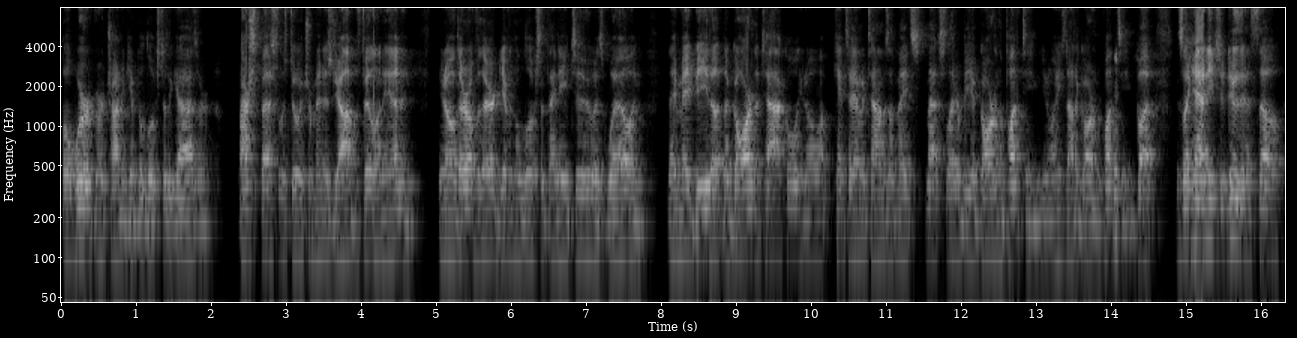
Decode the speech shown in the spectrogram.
but we're we're trying to give the looks to the guys. Or our specialists do a tremendous job of filling in, and you know, they're over there giving the looks that they need to as well. And they may be the, the guard and the tackle. You know, I can't tell you how many times I've made Matt Slater be a guard on the punt team. You know, he's not a guard on the punt team, but it's like, hey, I need you to do this. So,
